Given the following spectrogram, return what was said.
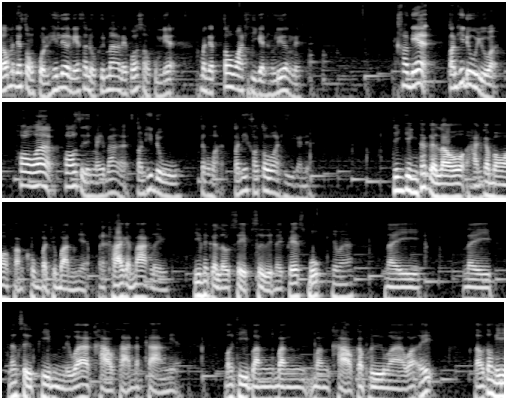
แล้วมันจะส่งผลให้เรื่องนี้สนุกขึ้นมากเลยเพราะสองกลุ่มเนี้ยมันจะโต้วาทีกันทั้งเรื่องเลยคราวเนี้ยตอนที่ดูอยู่อะพ่อว่าพ่อรู้สึกยังไงบ้างอะตอนที่ดูจังหวะตอนที่เขาโต้วาทีกันเนี่ยจริง ๆ ถ้าเกิดเราหันกลับมามองสังคมปัจจุบันเนี่ยมันคล้ายกันมากเลย ยิ่งถ้าเกิดเราเสพสื่อใน Facebook ใช่ไหมในใน หนังสือพิมพ์หรือว่าข่าวสารต่างๆเนี่ยบางทีบางบางบางข่าวกระพือมาว่า เอ้ย เราต้องหนี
